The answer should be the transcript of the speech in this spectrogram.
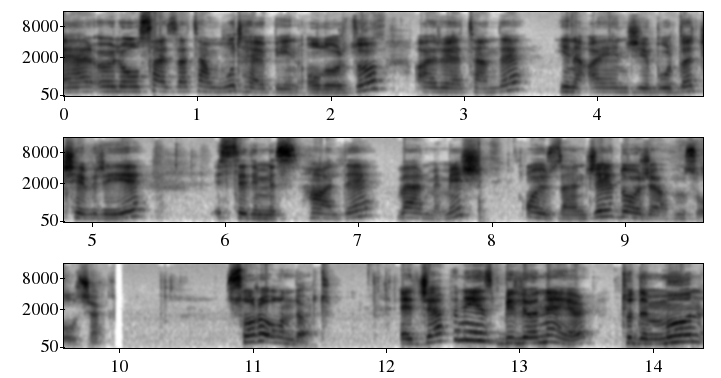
Eğer öyle olsaydı zaten would have been olurdu. Ayrıca de yine ing burada çeviriyi istediğimiz halde vermemiş. O yüzden C doğru cevabımız olacak. Soru 14. A Japanese billionaire to the moon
